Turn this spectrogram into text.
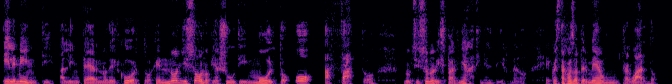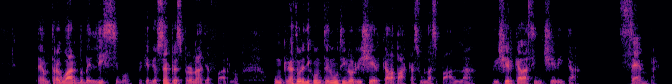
elementi all'interno del corto che non gli sono piaciuti molto o affatto, non si sono risparmiati nel dirmelo. E questa cosa per me è un traguardo. È un traguardo bellissimo, perché vi ho sempre spronati a farlo un creatore di contenuti non ricerca la pacca sulla spalla, ricerca la sincerità, sempre.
